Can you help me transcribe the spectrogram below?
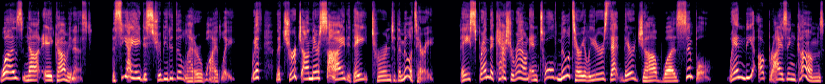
was not a communist. The CIA distributed the letter widely. With the church on their side, they turned to the military. They spread the cash around and told military leaders that their job was simple when the uprising comes,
